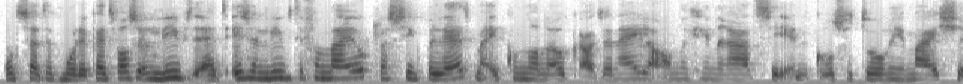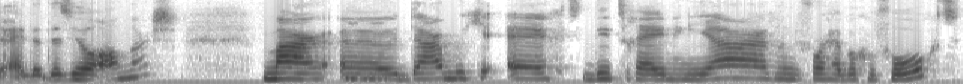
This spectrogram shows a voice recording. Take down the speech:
ontzettend moeilijk. Het, was een liefde, het is een liefde van mij ook, klassiek ballet. Maar ik kom dan ook uit een hele andere generatie en een conservatoriummeisje. En dat is heel anders. Maar uh, daar moet je echt die training jaren voor hebben gevolgd.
